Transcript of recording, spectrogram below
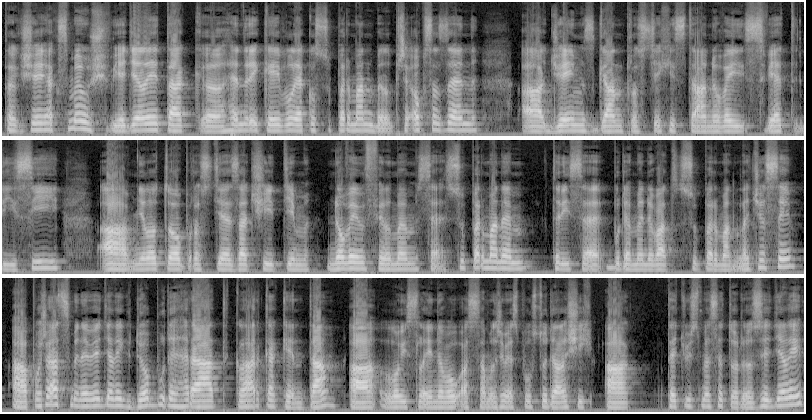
Takže jak jsme už věděli, tak eh, Henry Cavill jako Superman byl přeobsazen a James Gunn prostě chystá nový svět DC a mělo to prostě začít tím novým filmem se Supermanem, který se bude jmenovat Superman Legacy. A pořád jsme nevěděli, kdo bude hrát Clarka Kenta a Lois Laneovou a samozřejmě spoustu dalších. A teď už jsme se to dozvěděli,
